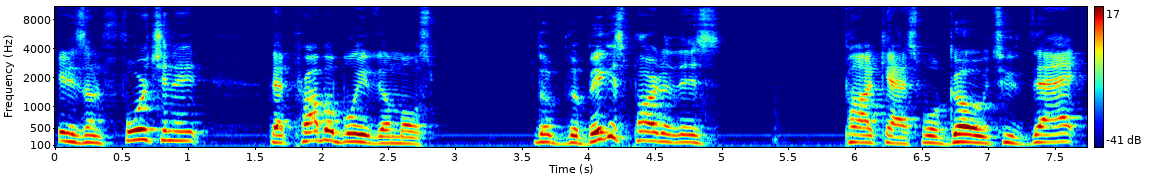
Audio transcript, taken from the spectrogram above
It is unfortunate that probably the most the, the biggest part of this podcast will go to that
